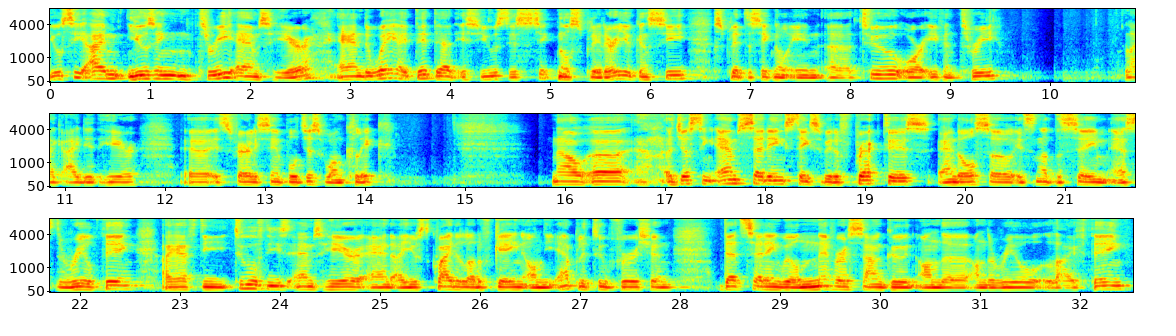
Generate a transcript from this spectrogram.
You'll see I'm using three amps here and the way I did that is use this signal splitter. You can see split the signal in uh, two or even three like I did here. Uh, it's fairly simple, just one click now, uh, adjusting amp settings takes a bit of practice and also it's not the same as the real thing. I have the two of these amps here and I used quite a lot of gain on the Amplitube version. That setting will never sound good on the, on the real live thing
